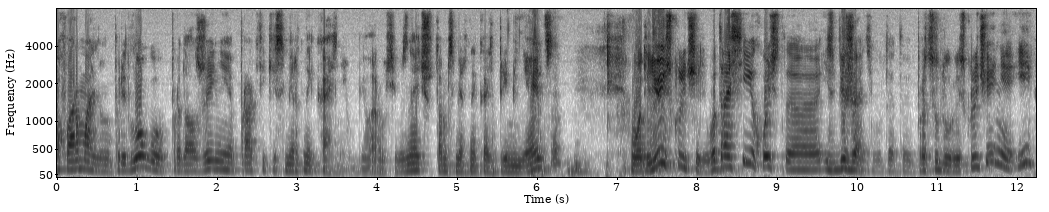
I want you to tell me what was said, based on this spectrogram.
по формальному предлогу продолжение практики смертной казни в Беларуси. Вы знаете, что там смертная казнь применяется. Вот ее исключили. Вот Россия хочет э, избежать вот этой процедуры исключения. И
